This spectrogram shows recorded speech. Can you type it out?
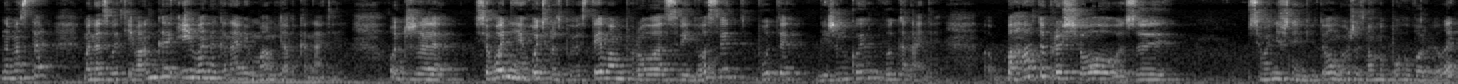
Намасте, мене звуть Іванка, і ви на каналі Мам Я в Канаді. Отже, сьогодні я хочу розповісти вам про свій досвід бути біженкою в Канаді. Багато про що з сьогоднішнього відео ми вже з вами поговорили.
